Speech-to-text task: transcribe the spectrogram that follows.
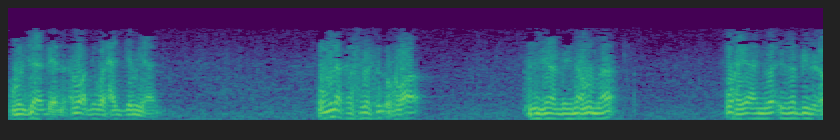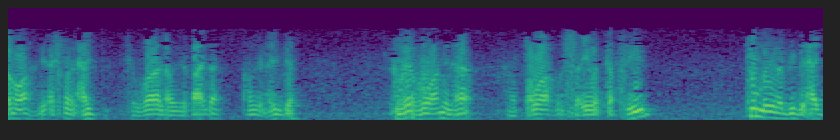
وهو جاء بين العمرة والحج جميعا. وهناك صفة أخرى جاء بينهما وهي أن يلبي بالعمرة في أشهر الحج شوال أو ذي القعدة أو ذي الحجة. ثم يفرغ منها الطواف والسعي والتقصير. ثم يلبي بالحج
